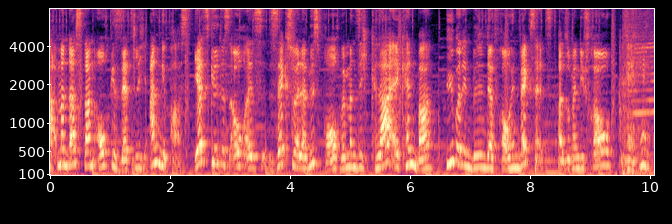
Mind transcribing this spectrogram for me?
hat man das dann auch gesetzlich angepasst. Jetzt gilt es auch als sexueller Missbrauch, wenn man sich klar erkennbar über den Willen der Frau hinwegsetzt. Also wenn die Frau,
